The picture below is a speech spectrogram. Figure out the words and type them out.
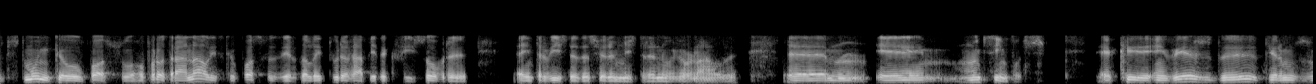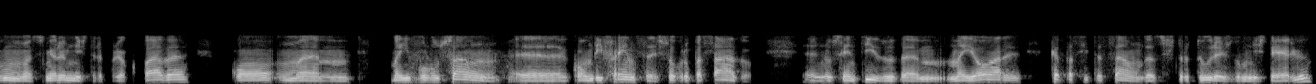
o testemunho que eu posso, ou por outra análise que eu posso fazer da leitura rápida que fiz sobre a entrevista da Sra. Ministra no jornal ehm, é muito simples. É que em vez de termos uma Sra. Ministra preocupada com uma, uma evolução uh, com diferenças sobre o passado, uh, no sentido da maior capacitação das estruturas do Ministério,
